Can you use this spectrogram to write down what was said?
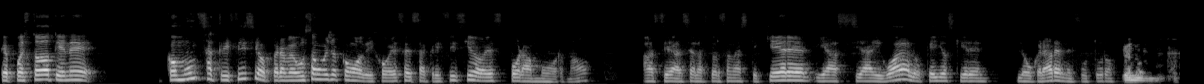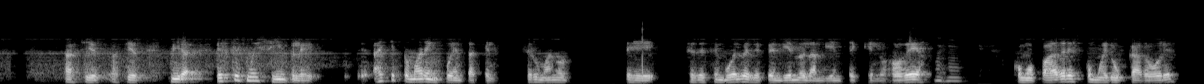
que pues todo tiene como un sacrificio, pero me gusta mucho como dijo, ese sacrificio es por amor, ¿no? Hacia, hacia las personas que quieren y hacia igual a lo que ellos quieren lograr en el futuro. Así es, así es. Mira, es que es muy simple. Hay que tomar en cuenta que el ser humano eh, se desenvuelve dependiendo del ambiente que lo rodea como padres, como educadores,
